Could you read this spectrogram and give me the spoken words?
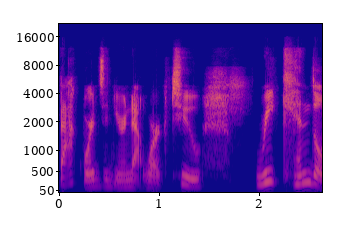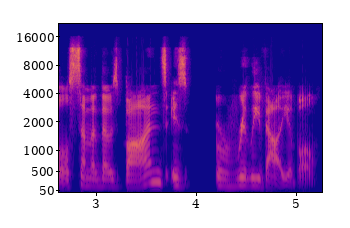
backwards in your network to rekindle some of those bonds is really valuable.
